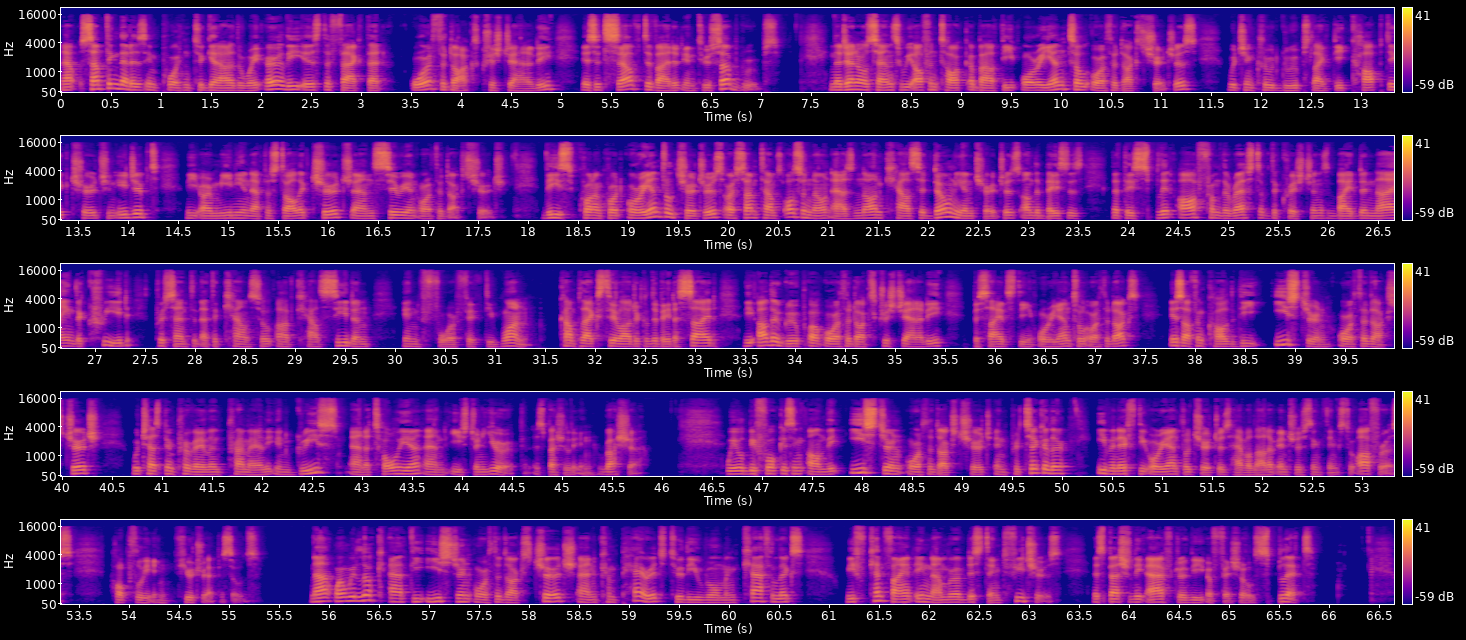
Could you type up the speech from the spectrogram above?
Now, something that is important to get out of the way early is the fact that Orthodox Christianity is itself divided into subgroups. In a general sense, we often talk about the Oriental Orthodox churches, which include groups like the Coptic Church in Egypt, the Armenian Apostolic Church, and Syrian Orthodox Church. These quote unquote Oriental churches are sometimes also known as non Chalcedonian churches on the basis that they split off from the rest of the Christians by denying the creed presented at the Council of Chalcedon in 451. Complex theological debate aside, the other group of Orthodox Christianity, besides the Oriental Orthodox, is often called the Eastern Orthodox Church, which has been prevalent primarily in Greece, Anatolia, and Eastern Europe, especially in Russia. We will be focusing on the Eastern Orthodox Church in particular, even if the Oriental churches have a lot of interesting things to offer us, hopefully in future episodes. Now, when we look at the Eastern Orthodox Church and compare it to the Roman Catholics, we can find a number of distinct features, especially after the official split.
